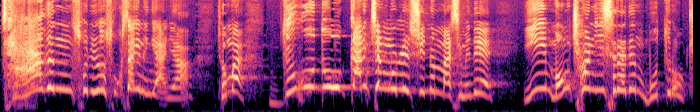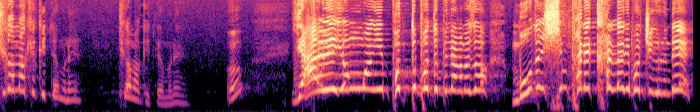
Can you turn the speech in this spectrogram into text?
작은 소리로 속삭이는 게 아니야. 정말 누구도 깜짝 놀랄 수 있는 말씀인데 이 멍청한 이스라엘은 못 들어. 귀가 막혔기 때문에. 귀가 막혔기 때문에. 어? 야외 영광이 번뜩번뜩 빛나가면서 모든 심판의 칼날이 번지는데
